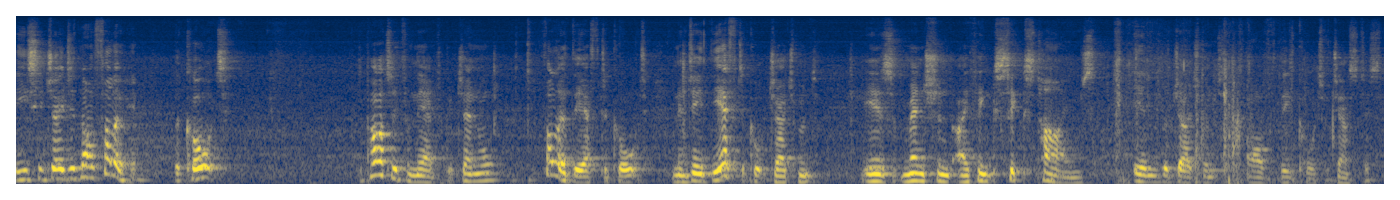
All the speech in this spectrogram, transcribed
The ECJ did not follow him. The court departed from the Advocate General, followed the EFTA court, and indeed the EFTA court judgment is mentioned, I think, six times in the judgment of the Court of Justice.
